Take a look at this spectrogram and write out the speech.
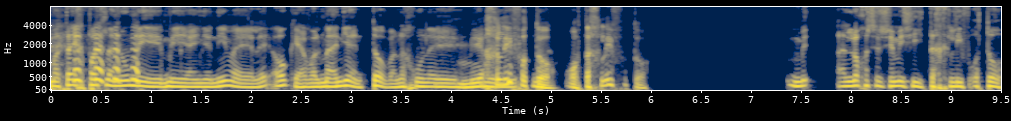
מתי אכפת לנו מהעניינים האלה? אוקיי, אבל מעניין. טוב, אנחנו... מי יחליף אותו, או תחליף אותו? אני לא חושב שמישהי תחליף אותו.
